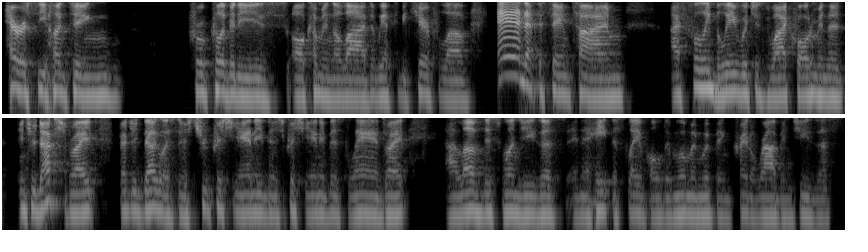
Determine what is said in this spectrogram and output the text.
heresy hunting proclivities all coming alive that we have to be careful of and at the same time I fully believe, which is why I quote him in the introduction, right? Frederick Douglass, there's true Christianity, there's Christianity of this land, right? I love this one Jesus and I hate the slaveholding, woman whipping, cradle robbing Jesus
